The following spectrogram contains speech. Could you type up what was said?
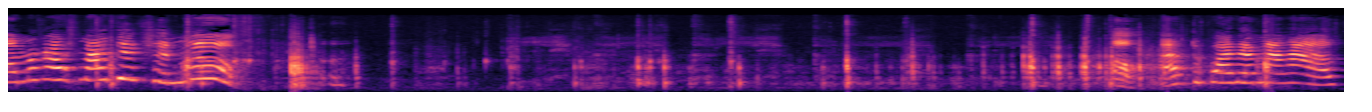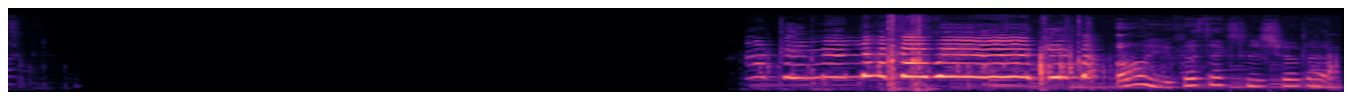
Oh my gosh, my addiction. Move. Oh, I have to party in my house. Oh, you guys actually showed up.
